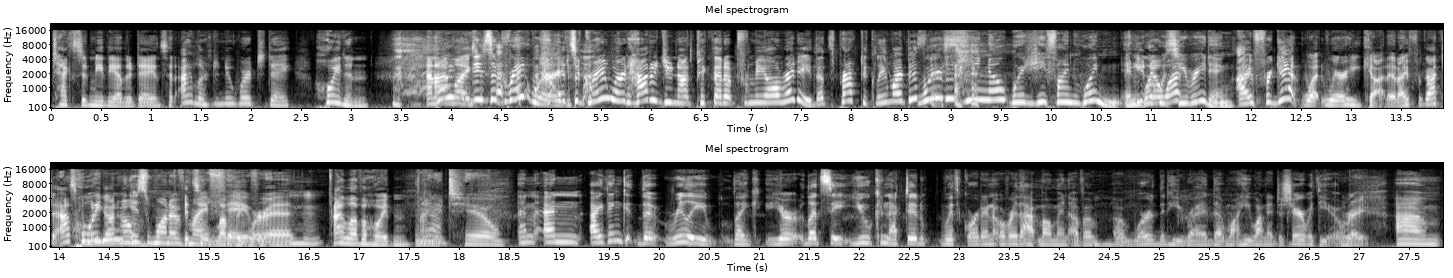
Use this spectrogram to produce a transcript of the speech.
texted me the other day and said, I learned a new word today, hoyden. And I'm like, is a great word. It's a great word. How did you not pick that up from me already? That's practically my business. Where did he know? Where did he find Hoyden? And You what know was he reading? I forget what where he got it. I forgot to ask him when he got Hoyden home. is one of It's my a lovely word. favorite. I love a hoyden. I do too. And and I think that really like you're let's say you connected with Gordon over that moment of a, a word that he read that wa- he wanted to share with you. Right. Um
